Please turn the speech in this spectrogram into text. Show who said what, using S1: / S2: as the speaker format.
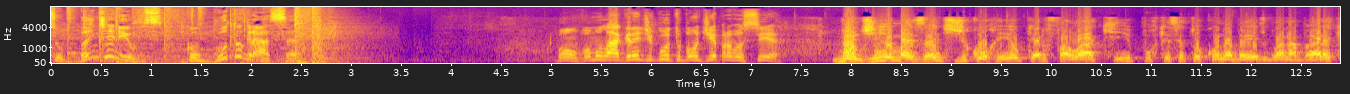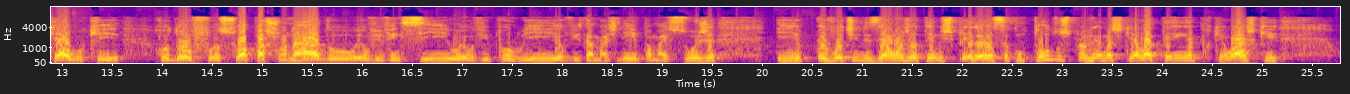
S1: Almoço Band News, com Guto Graça.
S2: Bom, vamos lá, grande Guto, bom dia para você.
S3: Bom dia, mas antes de correr, eu quero falar aqui porque você tocou na Baía de Guanabara, que é algo que, Rodolfo, eu sou apaixonado, eu vivencio, eu vi poluir, eu vi estar mais limpa, mais suja, e eu vou te dizer onde eu tenho esperança com todos os problemas que ela tem, é porque eu acho que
